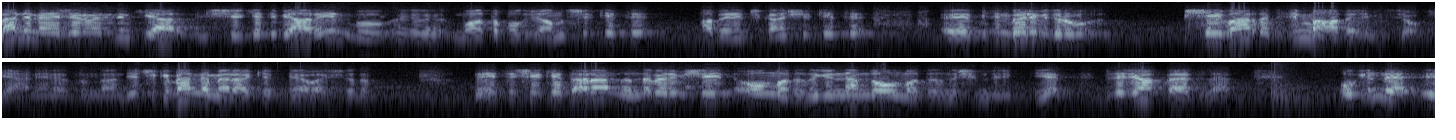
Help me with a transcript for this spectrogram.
ben de menajerime dedim ki ya şirketi bir arayın bu e, muhatap olacağımız şirketi, haberin çıkan şirketi. E, bizim böyle bir durum şey var da bizim mi haberimiz yok yani en azından diye. Çünkü ben de merak etmeye başladım. Neyse şirket arandığında böyle bir şeyin olmadığını, gündemde olmadığını şimdilik diye bize cevap verdiler. O gün de e,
